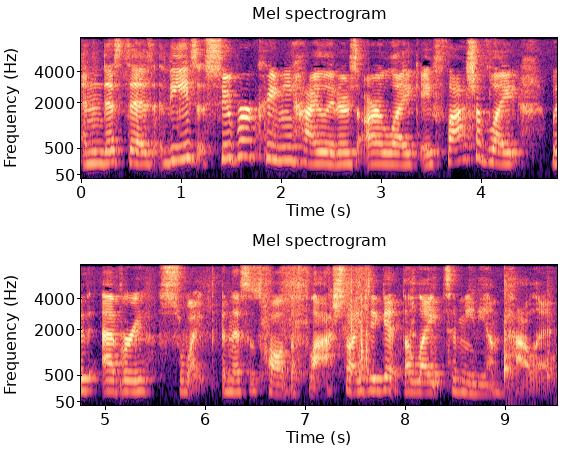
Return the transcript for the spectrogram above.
And this says, these super creamy highlighters are like a flash of light with every swipe. And this is called the flash. So I did get the light to medium palette.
